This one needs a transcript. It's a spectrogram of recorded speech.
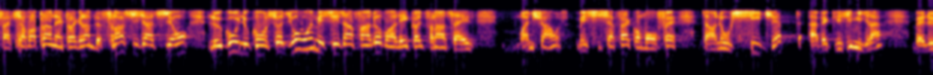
Fait que ça va prendre un programme de francisation. Le goût nous console, dit, oh oui, mais ces enfants-là vont à l'école française bonne chance. Mais si ça fait comme on fait dans nos six jets avec les immigrants, ben le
